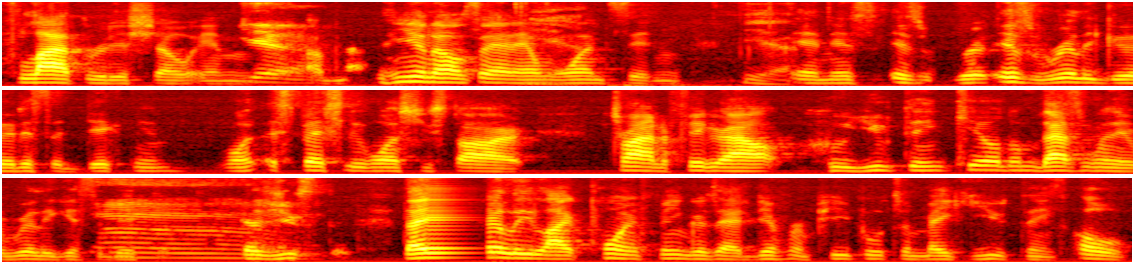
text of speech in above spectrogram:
fly through this show in Yeah. about- you know what I'm saying in Yeah. one sitting Yeah. and it's it's re- it's really good. It's addicting, especially once you start trying to figure out who you think killed them. That's when it really gets addicting because you Mm. st- they really like point fingers at different people to make you think, oh,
